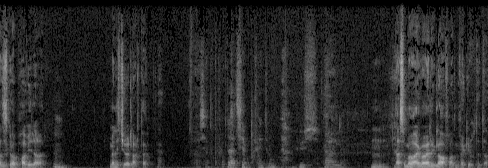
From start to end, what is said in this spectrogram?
at det skal være bra videre. Mm. Men ikke ødelagt det. Det er et kjempefint rom. Hus. Ja. Mm. Nei, så jeg var veldig glad for at vi fikk gjort dette.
